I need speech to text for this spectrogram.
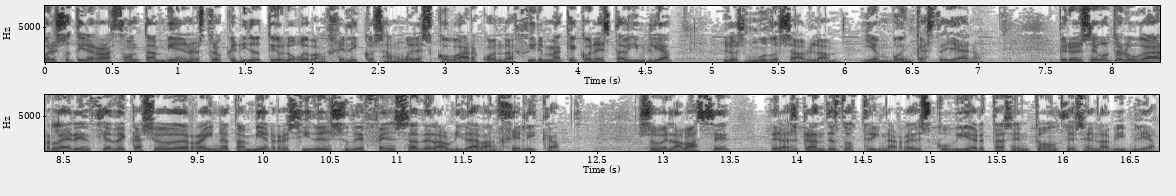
Por eso tiene razón también nuestro querido teólogo evangélico Samuel Escobar cuando afirma que con esta Biblia los mudos hablan y en buen castellano. Pero en segundo lugar, la herencia de Casiodoro de Reina también reside en su defensa de la unidad evangélica sobre la base de las grandes doctrinas redescubiertas entonces en la Biblia.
